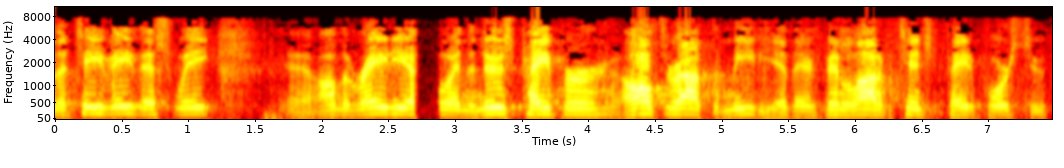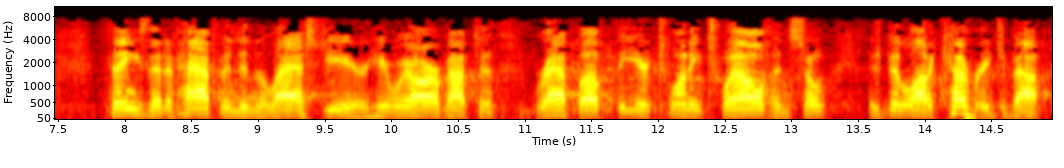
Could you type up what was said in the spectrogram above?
the TV this week, uh, on the radio, in the newspaper, all throughout the media, there's been a lot of attention paid, of course, to things that have happened in the last year. Here we are about to wrap up the year 2012, and so there's been a lot of coverage about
